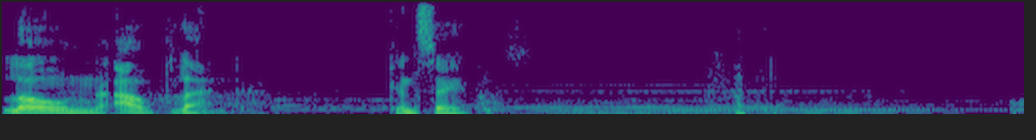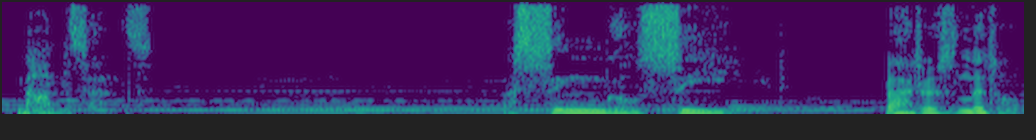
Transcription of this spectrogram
lone outlander can save us. Nonsense. A single seed matters little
